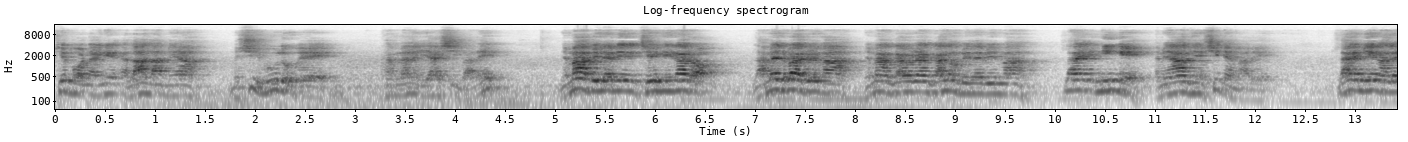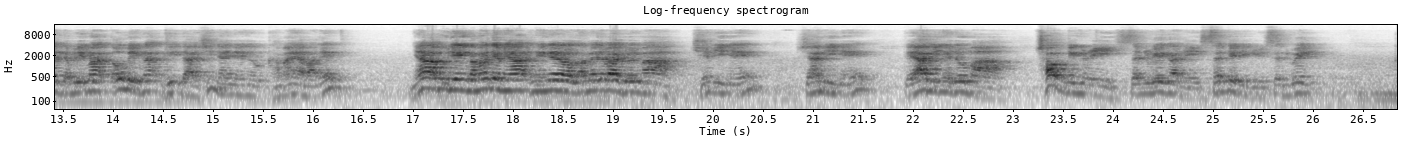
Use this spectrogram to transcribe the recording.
ဖြစ်ပေါ်နိုင်တဲ့အလားအလာများမရှိဘူးလို့ပဲခန့်မှန်းရရှိပါတယ်။မြမပင်လယ်ပြင်အခြေအနေကတော့လာမယ့်တစ်ပတ်အတွင်းမှာမြမကာရိုလိုင်းကမ်းလွန်ပင်လယ်ပြင်မှာလိုင်းအနည်းငယ်အများအပြားရှိနေပါလေ။လိုင်းအမြင့်ကလည်းတပီမ3ပေကအထိတာရှိနိုင်တယ်လို့ခန့်မှန်းရပါတယ်။ညအပူချိန်ကမ္ဘာ့ကျများအနေနဲ့တော့လာမယ့်တစ်ပတ်အတွင်းမှာချင်းပြည်နယ်၊ရှမ်းပြည်နယ်၊ကြရပြည်နယ်တို့မှာ6ဒီဂရီစင်တီဂရိတ်ကနေ7ဒီဂရီစင်တီဂရိတ် က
